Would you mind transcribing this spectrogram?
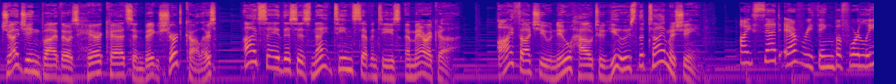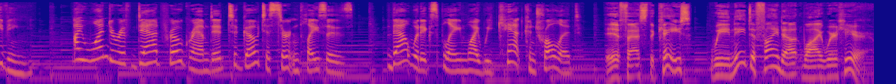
Judging by those haircuts and big shirt collars, I'd say this is 1970s America. I thought you knew how to use the time machine. I said everything before leaving. I wonder if Dad programmed it to go to certain places. That would explain why we can't control it. If that's the case, we need to find out why we're here.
